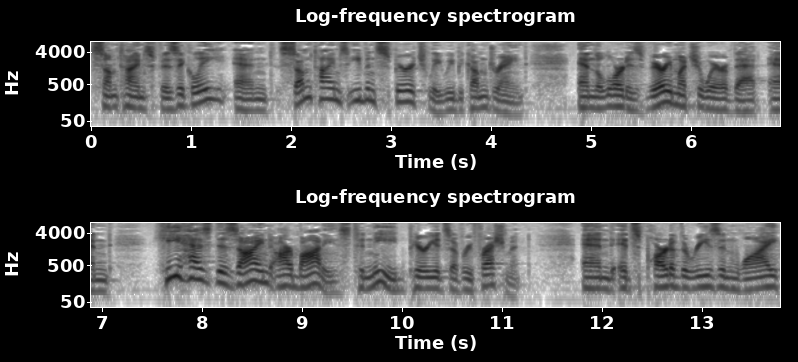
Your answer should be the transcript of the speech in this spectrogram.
sometimes physically and sometimes even spiritually we become drained. And the Lord is very much aware of that and He has designed our bodies to need periods of refreshment. And it's part of the reason why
